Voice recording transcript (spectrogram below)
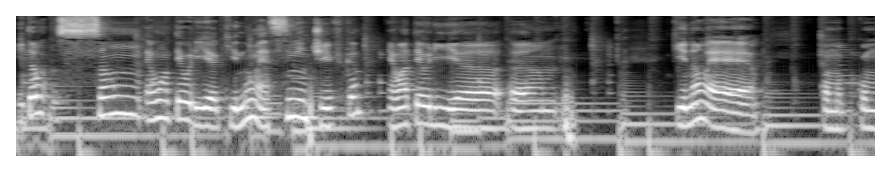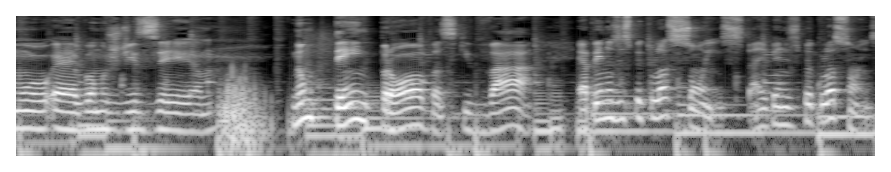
Então, são, é uma teoria que não é científica, é uma teoria um, que não é, como, como é, vamos dizer, não tem provas que vá, é apenas especulações, tá? É apenas especulações.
